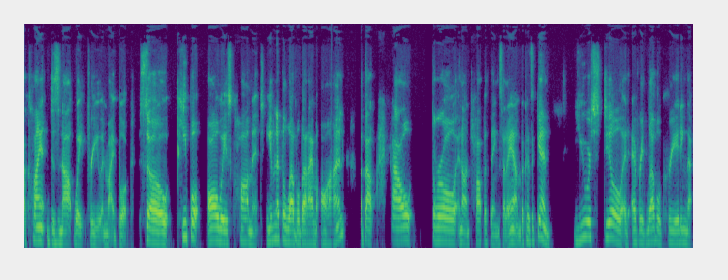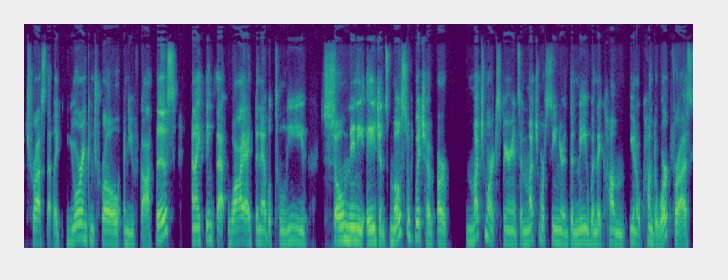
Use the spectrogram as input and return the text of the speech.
A client does not wait for you in my book. So people always comment, even at the level that I'm on, about how thorough and on top of things that I am. Because again, you are still at every level creating that trust that like you're in control and you've got this. And I think that why I've been able to lead so many agents, most of which have, are much more experienced and much more senior than me when they come, you know, come to work for us.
